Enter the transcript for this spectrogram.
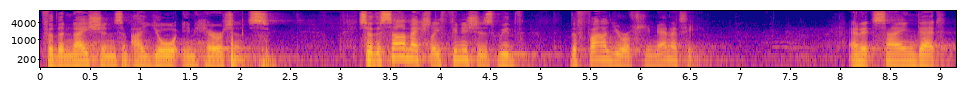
for the nations are your inheritance. So the psalm actually finishes with the failure of humanity. And it's saying that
